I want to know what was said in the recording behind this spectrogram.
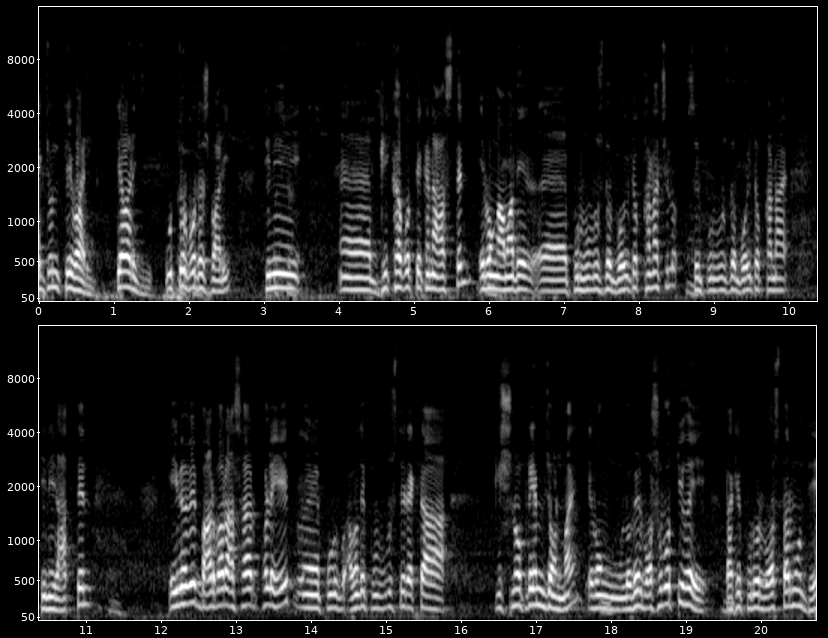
একজন তেওয়ারি তেওয়ারিজি উত্তরপ্রদেশ বাড়ি। তিনি ভিক্ষা করতে এখানে আসতেন এবং আমাদের পূর্বপুরুষদের বৈঠকখানা ছিল। সেই পূর্বপুরুষদের বৈঠকখানায় তিনি রাখতেন। এইভাবে বারবার আসার ফলে পূর্ব আমাদের পূর্বপুরুষদের একটা কৃষ্ণপ্রেম জন্মায় এবং লোভের বশবর্তী হয়ে তাকে কুড়োর বস্তার মধ্যে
